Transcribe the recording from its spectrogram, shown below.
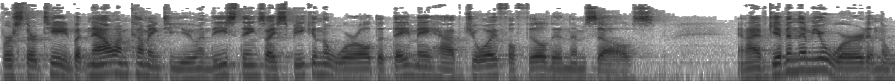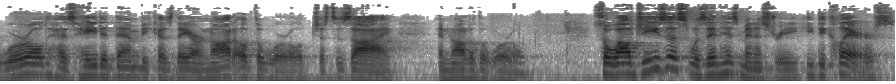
Verse 13, but now I'm coming to you, and these things I speak in the world, that they may have joy fulfilled in themselves. And I have given them your word, and the world has hated them because they are not of the world, just as I am not of the world. So while Jesus was in his ministry, he declares,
